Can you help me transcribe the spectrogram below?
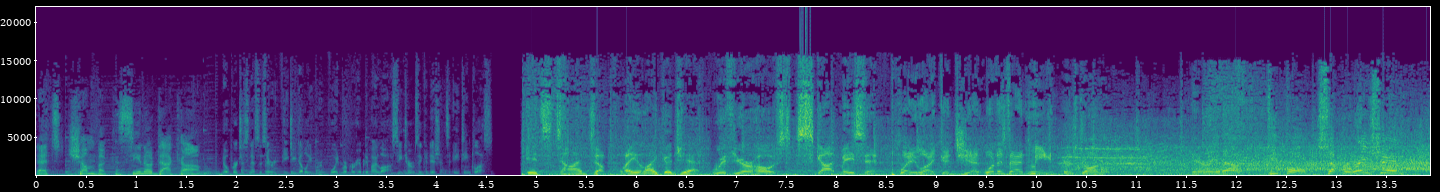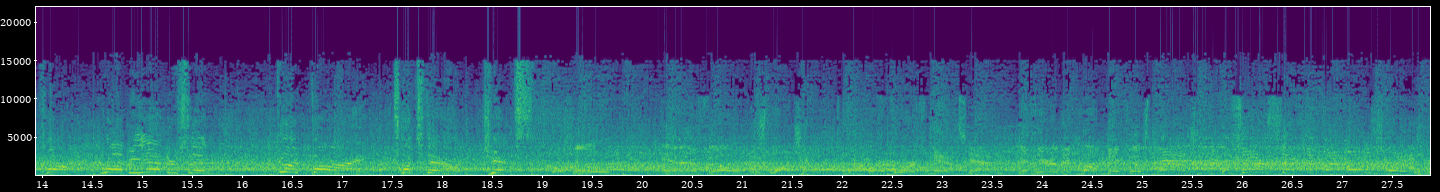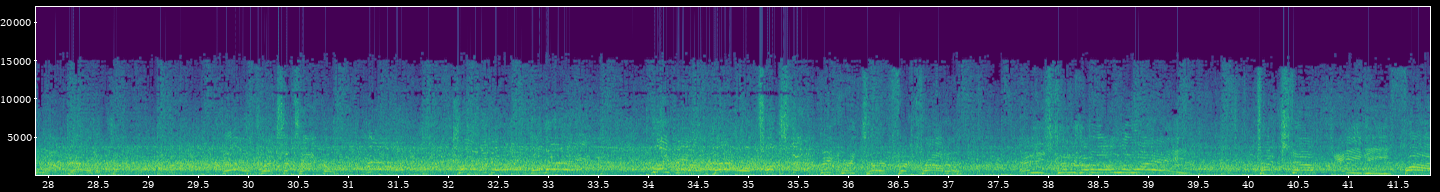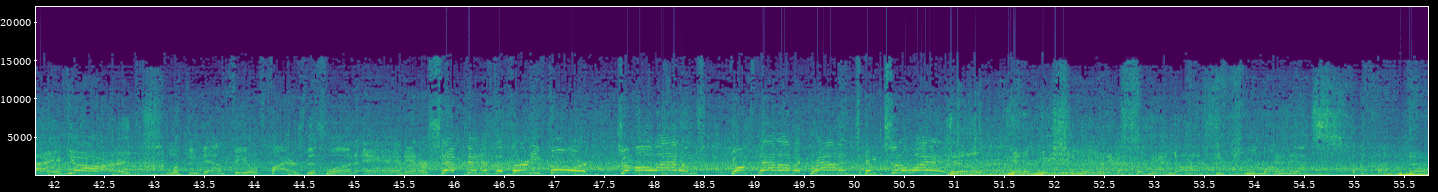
That's chumbacasino.com. No purchase necessary. VGW Group. Void were prohibited by law. See terms and conditions. 18 plus. It's time to play like a Jet with your host, Scott Mason. Play like a Jet. What does that mean? Here's Darnold. Carrying it out. Deep ball. Separation. Caught. Robbie Anderson. Goodbye. Touchdown. Jets. The whole NFL is watching. A fourth and ten. And here they come. Make this pass. It's intercepted by Mosley. Le'Veon Bell the top. Bell breaks a tackle. Bell trying to go all the way. Le'Veon Bell. Touchdown. Big return for Crowder. And he's going to go all the way. Touchdown. 85 yards. Looking downfield, fires this one and intercepted at the 34. Jamal Adams goes down on the ground and takes it away. Hill hit immediately when he got the handoff. You know and that's the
